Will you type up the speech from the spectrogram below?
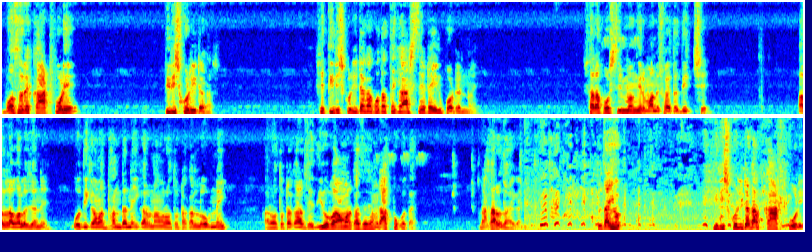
বছরে কাঠ পড়ে তিরিশ কোটি টাকার। সে তিরিশ কোটি টাকা কোথা থেকে আসছে এটা ইম্পর্টেন্ট নয়। সারা পশ্চিমবঙ্গের মানুষ হয়তো দিচ্ছে। আল্লাহ ভালো জানে। ওদিকে আমার ধান্দা নেই, কারণ আমার অত টাকার লোভ নেই। আর অত টাকা যদিও বা আমার কাছে আমি রাখব কোথায়? রাখারও জায়গা নেই। তো যাই হোক, তিরিশ কোটি টাকার কাঠ পড়ে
